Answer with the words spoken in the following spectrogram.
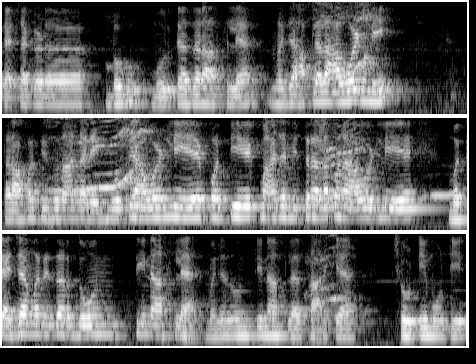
त्याच्याकडं बघू. मूर्त्या जर असल्या म्हणजे आपल्याला आवडली तर आपण तिथून आणणार. एक मूर्ती आवडली आहे पण ती एक माझ्या मित्राला पण आवडली आहे. मग त्याच्यामध्ये जर दोन तीन असल्या म्हणजे दोन तीन असल्या सारख्या छोटी मोठी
